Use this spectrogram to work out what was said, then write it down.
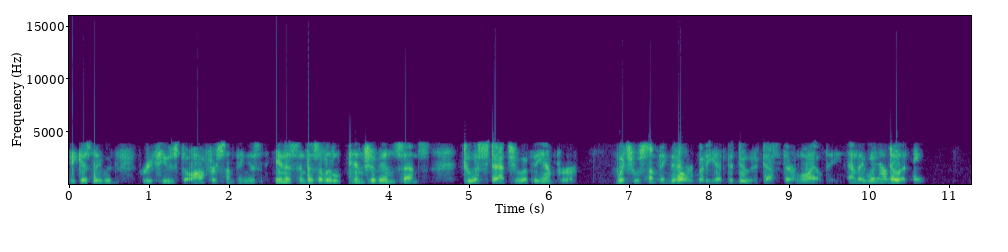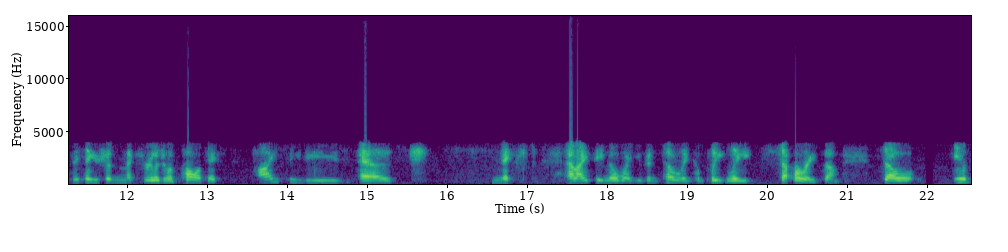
because they would refuse to offer something as innocent as a little pinch of incense to a statue of the emperor, which was something that well, everybody had to do to test their loyalty, and they wouldn't you know, do they, it. They, they say you shouldn't mix religion with politics. I see these as mixed, and I see no way you can totally, completely separate them. So it's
